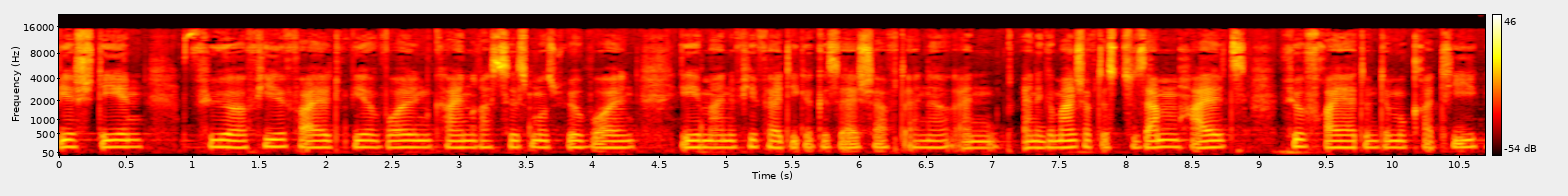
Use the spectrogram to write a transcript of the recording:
wir stehen für Vielfalt, wir wollen keinen Rassismus, wir wollen eben eine vielfältige Gesellschaft, eine, eine, eine Gemeinschaft des Zusammenhalts für Freiheit und Demokratie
